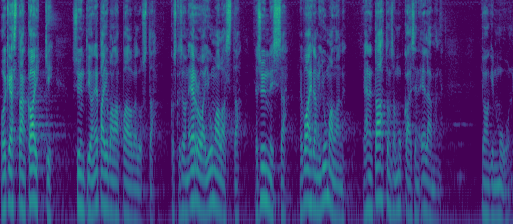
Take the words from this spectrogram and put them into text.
Oikeastaan kaikki synti on epäjumalan palvelusta, koska se on eroa Jumalasta ja synnissä me vaihdamme Jumalan ja hänen tahtonsa mukaisen elämän johonkin muuhun.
